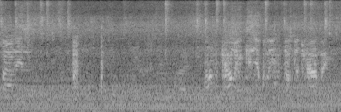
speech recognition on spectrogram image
I'm coming. Can you please stop the traffic?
